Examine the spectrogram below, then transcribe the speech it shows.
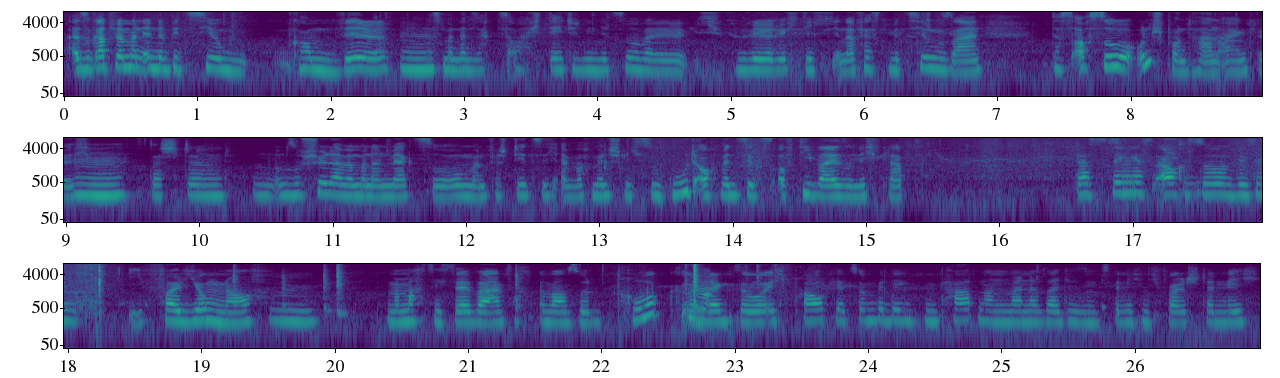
also gerade wenn man in eine Beziehung kommen will, Mhm. dass man dann sagt, so, oh, ich date den jetzt nur, weil ich will richtig in einer festen Beziehung sein. Das ist auch so unspontan eigentlich. Mhm, das stimmt. Und umso schöner, wenn man dann merkt, so, man versteht sich einfach menschlich so gut, auch wenn es jetzt auf die Weise nicht klappt. Das Ding ist auch so, wir sind voll jung noch. Man macht sich selber einfach immer so Druck und Ja. denkt so, ich brauche jetzt unbedingt einen Partner an meiner Seite, sonst bin ich nicht vollständig.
